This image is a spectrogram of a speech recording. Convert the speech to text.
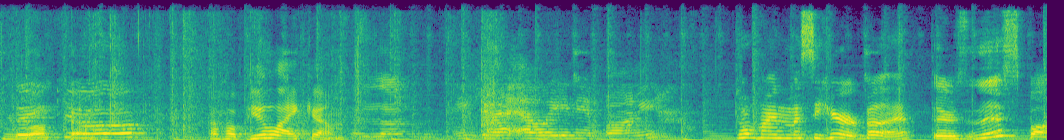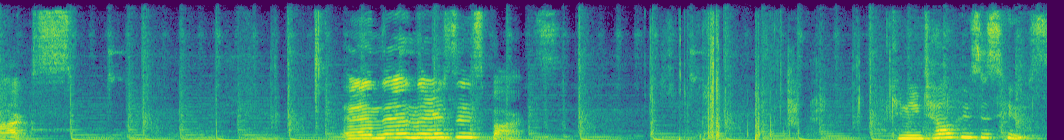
You're Thank welcome. you! I hope you like them. I love it. Thank you, Aunt Ellie and Aunt Bonnie. Don't mind the messy hair, but there's this box. And then there's this box. Can you tell whose is whose?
